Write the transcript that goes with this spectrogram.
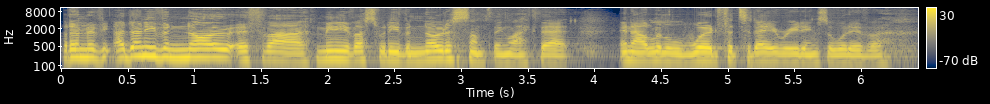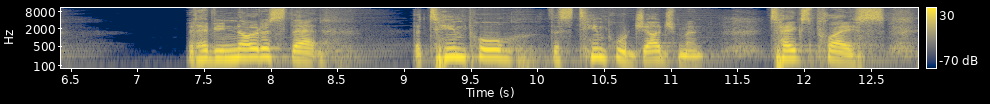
I don't, if, I don't even know if uh, many of us would even notice something like that in our little word for today readings or whatever. But have you noticed that the temple, this temple judgment, takes place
